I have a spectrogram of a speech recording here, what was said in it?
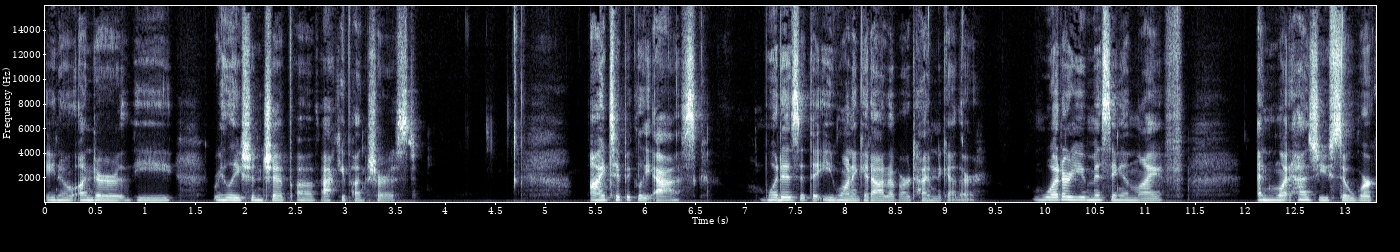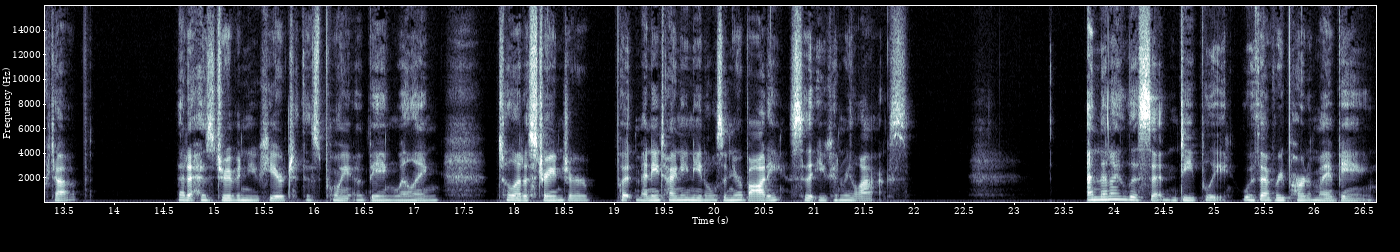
you know, under the relationship of acupuncturist, I typically ask, what is it that you want to get out of our time together? What are you missing in life? And what has you so worked up that it has driven you here to this point of being willing to let a stranger put many tiny needles in your body so that you can relax? And then I listen deeply with every part of my being.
